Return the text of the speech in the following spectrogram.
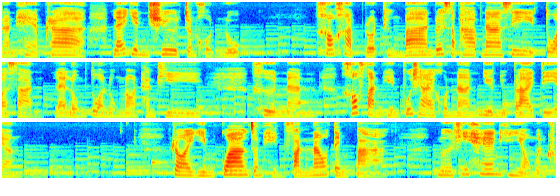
นั้นแหบพร่าและเย็นชืดจนขนลุก เขาขับรถถึงบ้านด้วยสภาพหน้าซีด ตัวสั่น และล้มตัวลงนอนทันที คืนนั้น เขาฝันเห็นผู้ชายคนนั้นยืนอยู่ปลายเตียง รอยยิ้มกว้างจนเห็นฟันเน่าเต็มปาก มือที่แห้งเหี่ยวเหมือนโคร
